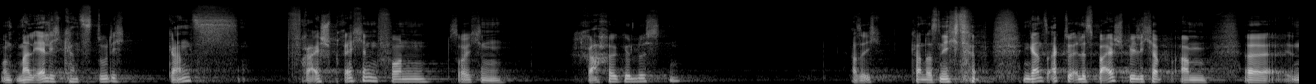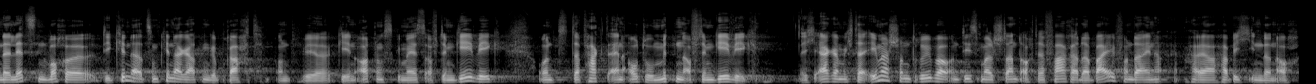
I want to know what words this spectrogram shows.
Und mal ehrlich, kannst du dich ganz freisprechen von solchen Rachegelüsten? Also ich kann das nicht. Ein ganz aktuelles Beispiel. Ich habe ähm, äh, in der letzten Woche die Kinder zum Kindergarten gebracht und wir gehen ordnungsgemäß auf dem Gehweg und da parkt ein Auto mitten auf dem Gehweg. Ich ärgere mich da immer schon drüber und diesmal stand auch der Fahrer dabei. Von daher habe ich ihn dann auch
